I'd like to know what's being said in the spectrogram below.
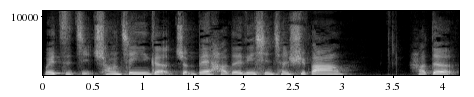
为自己创建一个准备好的例行程序吧。好的，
